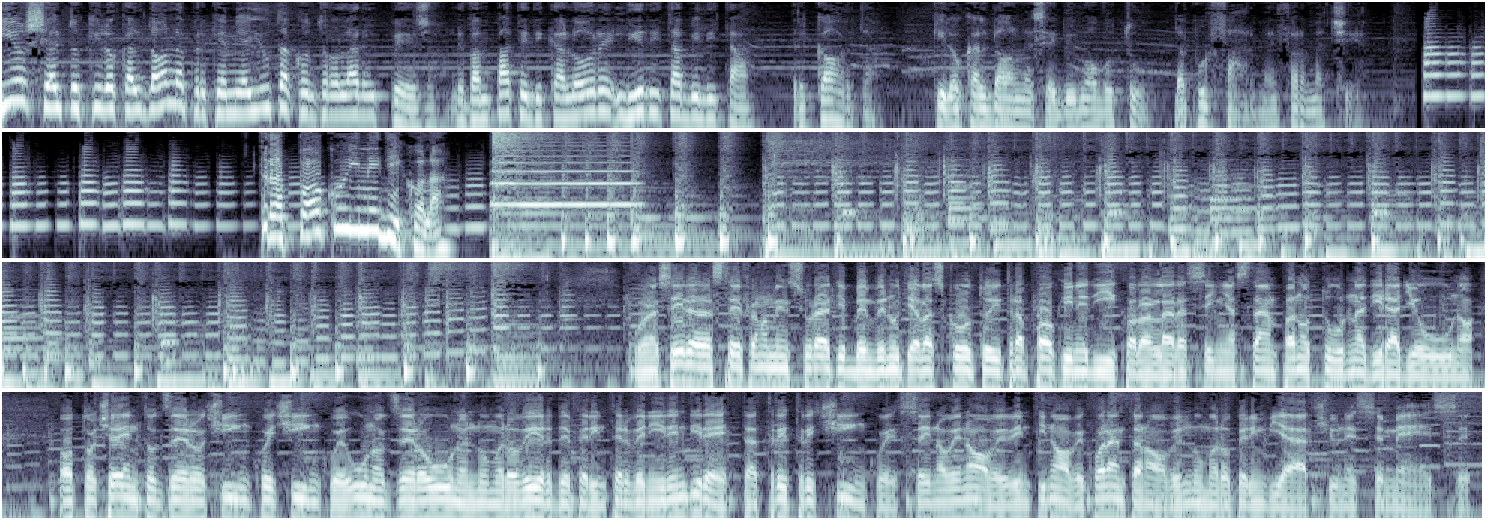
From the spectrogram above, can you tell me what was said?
Io ho scelto Chilo Caldonna perché mi aiuta a controllare il peso, le vampate di calore, l'irritabilità. Ricorda, Chilo Caldonna sei di nuovo tu, da Pulfarma in farmacia. Tra poco in edicola. Buonasera da Stefano Mensurati e benvenuti all'ascolto di Tra poco in edicola, la rassegna stampa notturna di Radio 1. 800 055 101 il numero verde per intervenire in diretta, 335 699 29 49 il numero per inviarci un sms.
